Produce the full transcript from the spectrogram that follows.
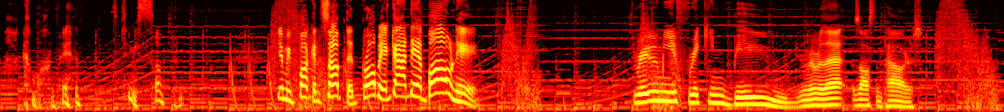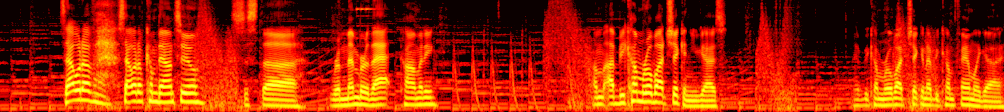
Oh, come on, man. Just give me something. Give me fucking something. Throw me a goddamn bone here. Throw me a freaking bone. Remember that? It was Austin Powers. Is that what I've is that what I've come down to? It's just uh remember that comedy. I've become Robot Chicken, you guys. I've become Robot Chicken, I've become Family Guy.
